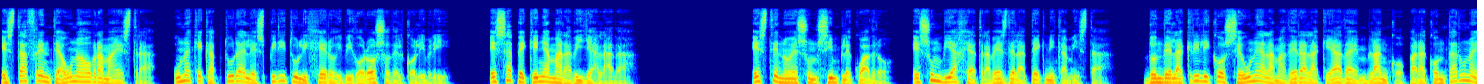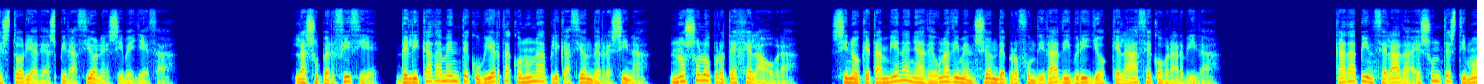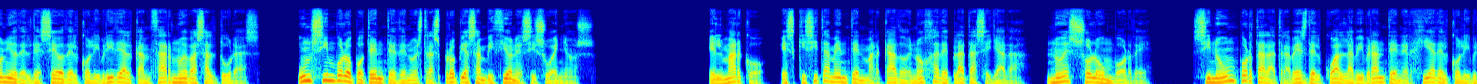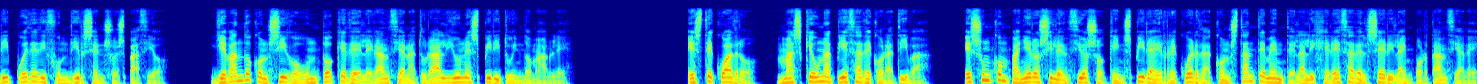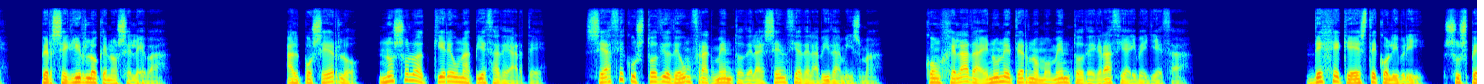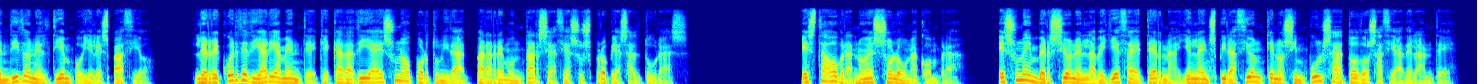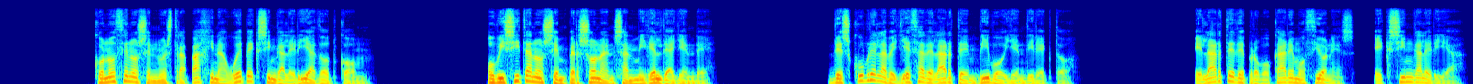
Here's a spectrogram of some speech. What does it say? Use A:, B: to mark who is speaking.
A: Está frente a una obra maestra, una que captura el espíritu ligero y vigoroso del colibrí, esa pequeña maravilla alada. Este no es un simple cuadro, es un viaje a través de la técnica mixta, donde el acrílico se une a la madera laqueada en blanco para contar una historia de aspiraciones y belleza. La superficie, delicadamente cubierta con una aplicación de resina, no solo protege la obra, sino que también añade una dimensión de profundidad y brillo que la hace cobrar vida. Cada pincelada es un testimonio del deseo del colibrí de alcanzar nuevas alturas, un símbolo potente de nuestras propias ambiciones y sueños. El marco, exquisitamente enmarcado en hoja de plata sellada, no es solo un borde, sino un portal a través del cual la vibrante energía del colibrí puede difundirse en su espacio, llevando consigo un toque de elegancia natural y un espíritu indomable. Este cuadro, más que una pieza decorativa, es un compañero silencioso que inspira y recuerda constantemente la ligereza del ser y la importancia de perseguir lo que nos eleva. Al poseerlo, no solo adquiere una pieza de arte, se hace custodio de un fragmento de la esencia de la vida misma, congelada en un eterno momento de gracia y belleza. Deje que este colibrí, suspendido en el tiempo y el espacio, le recuerde diariamente que cada día es una oportunidad para remontarse hacia sus propias alturas. Esta obra no es solo una compra, es una inversión en la belleza eterna y en la inspiración que nos impulsa a todos hacia adelante. Conócenos en nuestra página web exingalería.com. O visítanos en persona en San Miguel de Allende. Descubre la belleza del arte en vivo y en directo. El arte de provocar emociones, Exim Galería.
